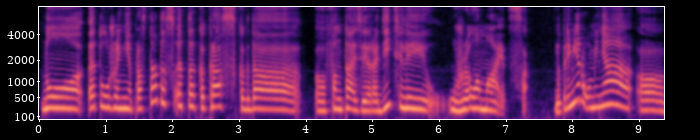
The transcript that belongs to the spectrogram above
но это уже не про статус, это как раз когда э, фантазия родителей уже ломается. Например, у меня э,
